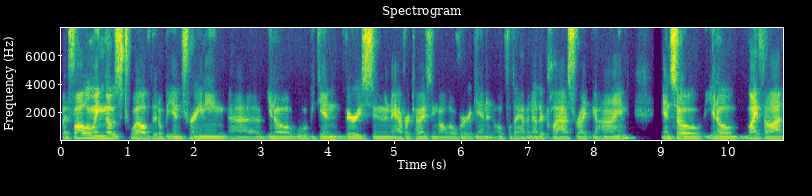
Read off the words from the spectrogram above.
But following those 12 that'll be in training, uh, you know, we'll begin very soon advertising all over again and hopeful to have another class right behind. And so, you know, my thought,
